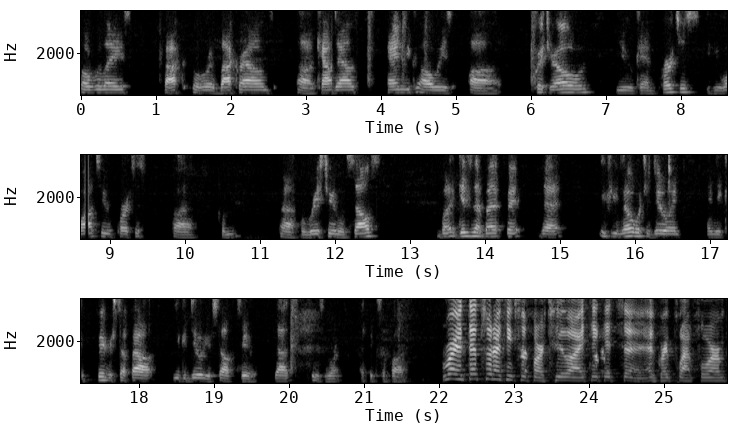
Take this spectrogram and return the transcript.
overlays, back over backgrounds, uh, countdowns, and you can always uh, create your own. You can purchase if you want to purchase uh, from uh, from Restream themselves, but it gives you that benefit that if you know what you're doing and you can figure stuff out, you can do it yourself too. That is what I think so far. Right, that's what I think so far too. I think it's a, a great platform.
